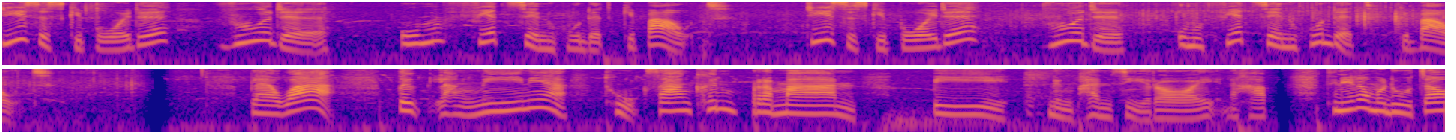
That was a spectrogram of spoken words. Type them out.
dieses Gebäude wurde um 1400 gebaut dieses Gebäude wurde um 1400 gebaut แปลว่า ตึกหลังนี้เนี่ยถูกสร้างขึ้นประมาณปี 1,400 นะครับ ทีนี้เรามาดูเจ้า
